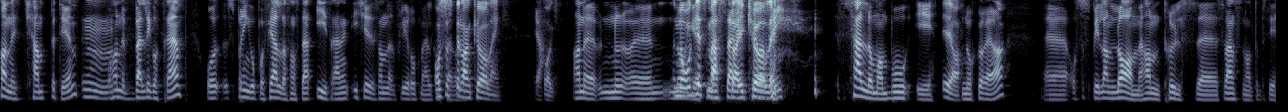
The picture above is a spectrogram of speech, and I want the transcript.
Han er kjempetynn, Mm. og han er veldig godt trent. Og springer opp på fjellet sånn der i trening. Ikke sånn flyr opp med helikopter. Og så spiller han curling. Ja. Og. Han er no, eh, Norgesmester i curling. Selv om han bor i Ja. Nord-Korea. Eh, og så spiller han lag med han Truls eh, Svendsen, holdt jeg på å si.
